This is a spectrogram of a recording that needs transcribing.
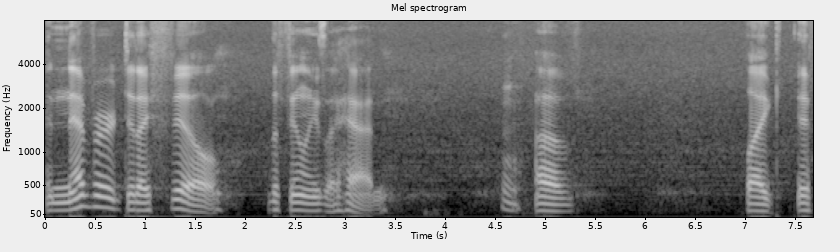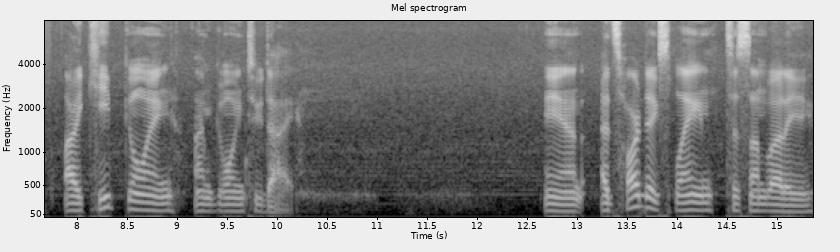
And never did I feel the feelings I had Hmm. of like if I keep going, I'm going to die. And it's hard to explain to somebody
